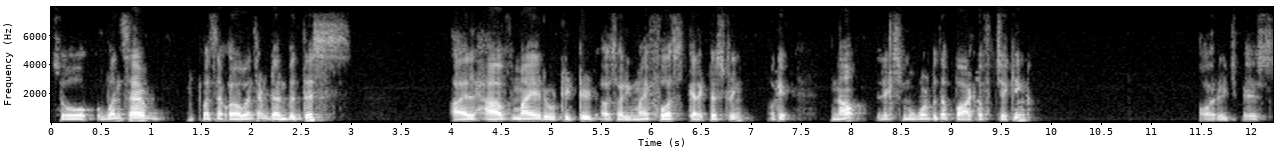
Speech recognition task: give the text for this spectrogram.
So once I have once, I, uh, once I'm done with this I'll have my rotated uh, sorry my first character string. Okay now let's move on to the part of checking. Origin is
